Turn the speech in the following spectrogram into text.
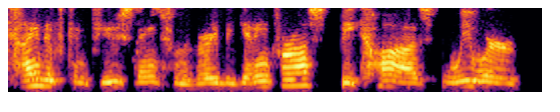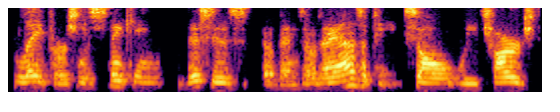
kind of confused things from the very beginning for us because we were laypersons thinking this is a benzodiazepine. So we charged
